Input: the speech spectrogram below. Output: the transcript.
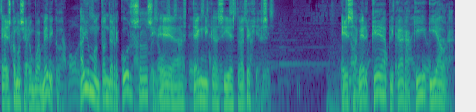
Es como ser un buen médico. Hay un montón de recursos, ideas, técnicas y estrategias. Es saber qué aplicar aquí y ahora.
